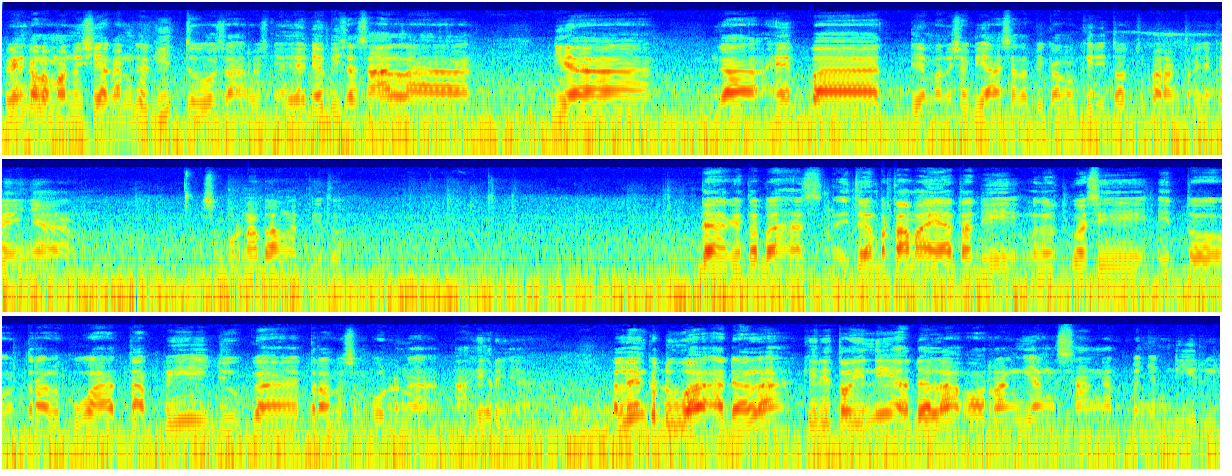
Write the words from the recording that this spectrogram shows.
Kan kalau manusia kan gak gitu seharusnya. Ya dia bisa salah dia nggak hebat dia manusia biasa. Tapi kalau Kirito tuh karakternya kayaknya sempurna banget gitu Nah kita bahas itu yang pertama ya tadi menurut gue sih itu terlalu kuat tapi juga terlalu sempurna akhirnya. Lalu yang kedua adalah Kirito ini adalah orang yang sangat penyendiri.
